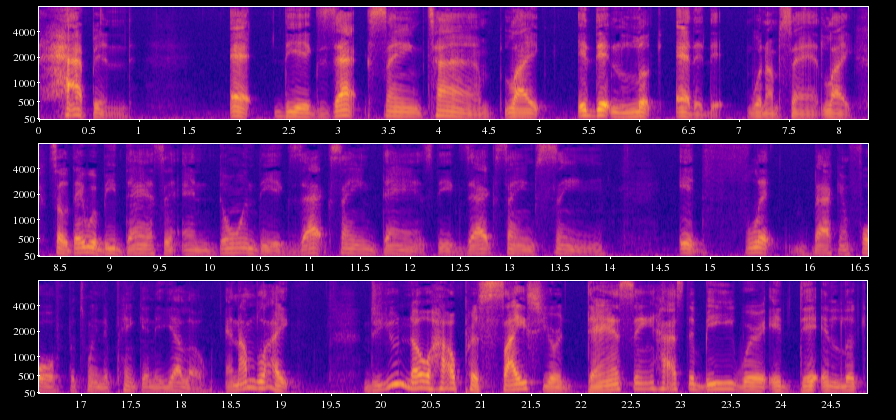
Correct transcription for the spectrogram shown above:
happened at the exact same time. Like it didn't look edited what I'm saying. Like, so they would be dancing and doing the exact same dance, the exact same scene. It flick back and forth between the pink and the yellow. And I'm like, do you know how precise your dancing has to be where it didn't look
